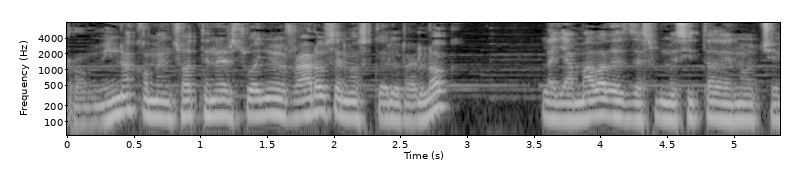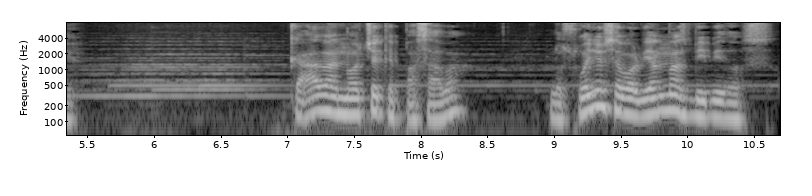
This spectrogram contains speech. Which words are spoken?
Romina comenzó a tener sueños raros en los que el reloj la llamaba desde su mesita de noche. Cada noche que pasaba, los sueños se volvían más vívidos,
